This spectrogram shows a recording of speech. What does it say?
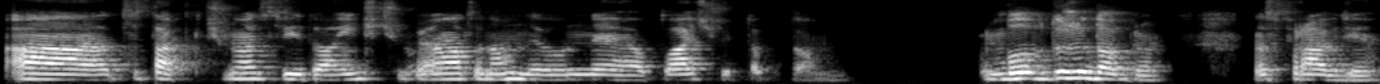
А це так, чемпіонат світу, а інші чемпіонати нам не, не оплачують. Тобто було б дуже добре, насправді,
